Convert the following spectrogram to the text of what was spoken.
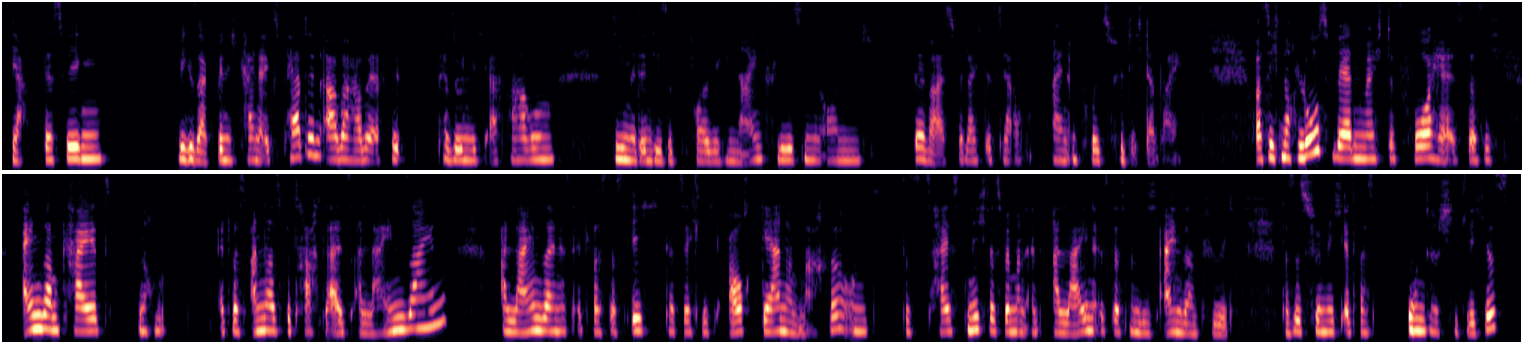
ja, deswegen wie gesagt, bin ich keine Expertin, aber habe persönliche Erfahrungen, die mit in diese Folge hineinfließen. Und wer weiß, vielleicht ist ja auch ein Impuls für dich dabei. Was ich noch loswerden möchte vorher, ist, dass ich Einsamkeit noch etwas anders betrachte als Alleinsein. Alleinsein ist etwas, das ich tatsächlich auch gerne mache und das heißt nicht, dass wenn man alleine ist, dass man sich einsam fühlt. Das ist für mich etwas Unterschiedliches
